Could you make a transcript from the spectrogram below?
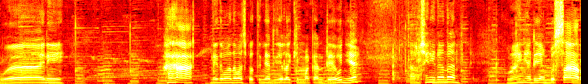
Wah ini. Haha. Ini teman-teman sepertinya dia lagi makan daun ya. Taruh sini teman-teman. Wah ini ada yang besar.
